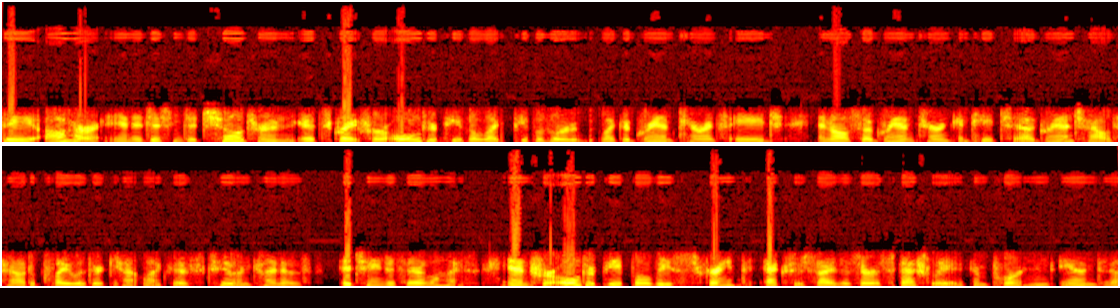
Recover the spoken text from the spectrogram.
They are. In addition to children, it's great for older people, like people who are like a grandparent's age, and also a grandparent can teach a grandchild how to play with their cat like this too, and kind of it changes their lives. And for older people, these strength exercises are especially important. And uh,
